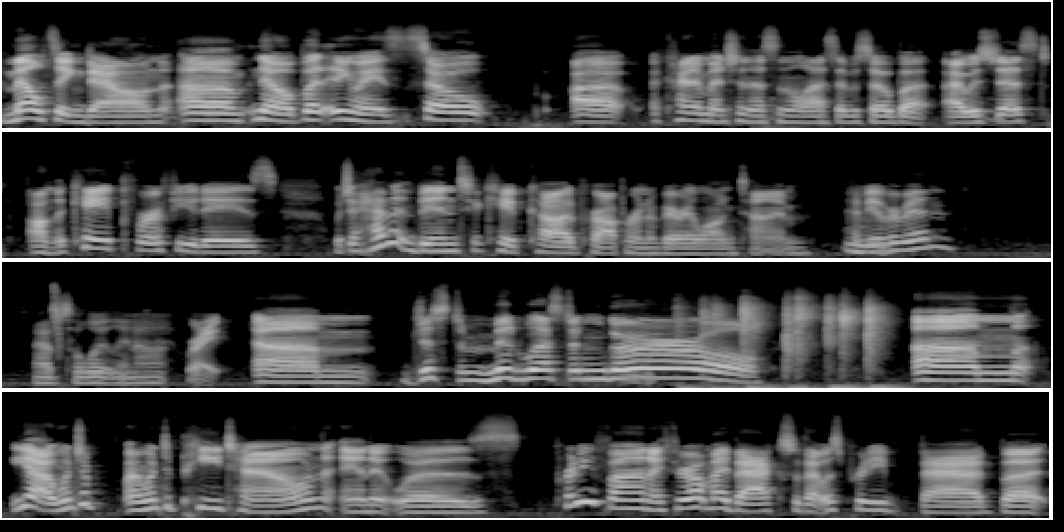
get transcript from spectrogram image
melting down. Um, no, but anyways, so uh, I kind of mentioned this in the last episode, but I was just on the Cape for a few days, which I haven't been to Cape Cod proper in a very long time. Have you ever been? Absolutely not. Right. Um, just a Midwestern girl. Um, yeah, I went to I went to P Town and it was pretty fun. I threw out my back, so that was pretty bad, but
